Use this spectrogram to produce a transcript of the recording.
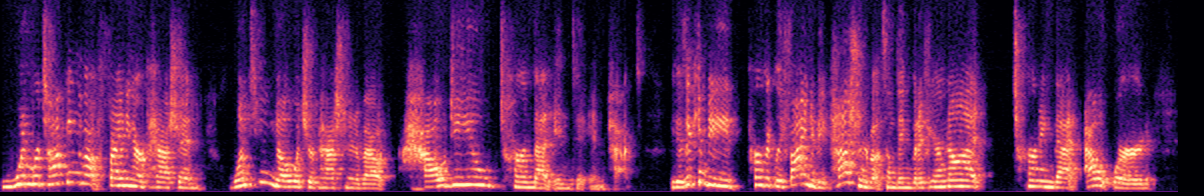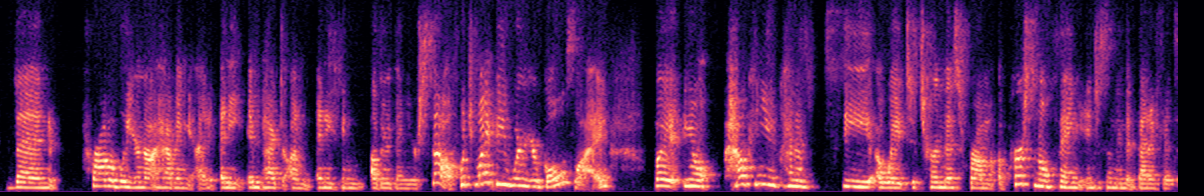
when we're talking about finding our passion, once you know what you're passionate about, how do you turn that into impact? Because it can be perfectly fine to be passionate about something, but if you're not turning that outward, then probably you're not having any impact on anything other than yourself, which might be where your goals lie. But you know, how can you kind of see a way to turn this from a personal thing into something that benefits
